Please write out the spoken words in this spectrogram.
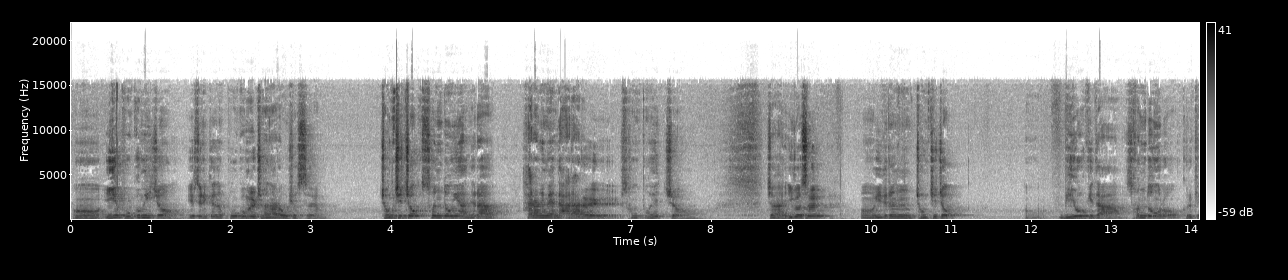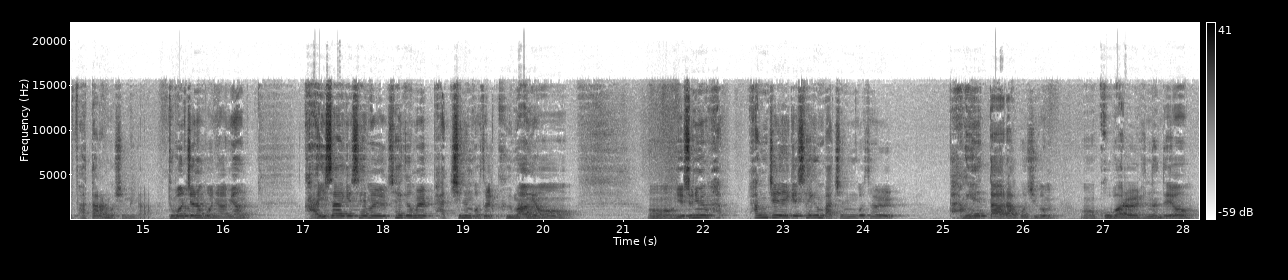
어, 이게 복음이죠. 예수님께서는 복음을 전하러 오셨어요. 정치적 선동이 아니라 하나님의 나라를 선포했죠. 자, 이것을 어, 이들은 정치적 어, 미혹이다, 선동으로 그렇게 봤다라는 것입니다. 두 번째는 뭐냐면 가이사에게 세금을, 세금을 바치는 것을 금하며 어, 예수님이 황제에게 세금 바치는 것을 방해했다라고 지금 어, 고발을 했는데요.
